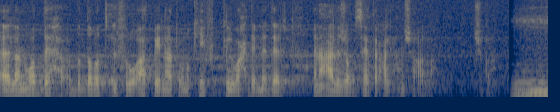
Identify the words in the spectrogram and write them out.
آه، لنوضح بالضبط الفروقات بيناتهم وكيف كل وحدة بنقدر نعالجها ونسيطر عليها إن شاء الله. شكرا.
